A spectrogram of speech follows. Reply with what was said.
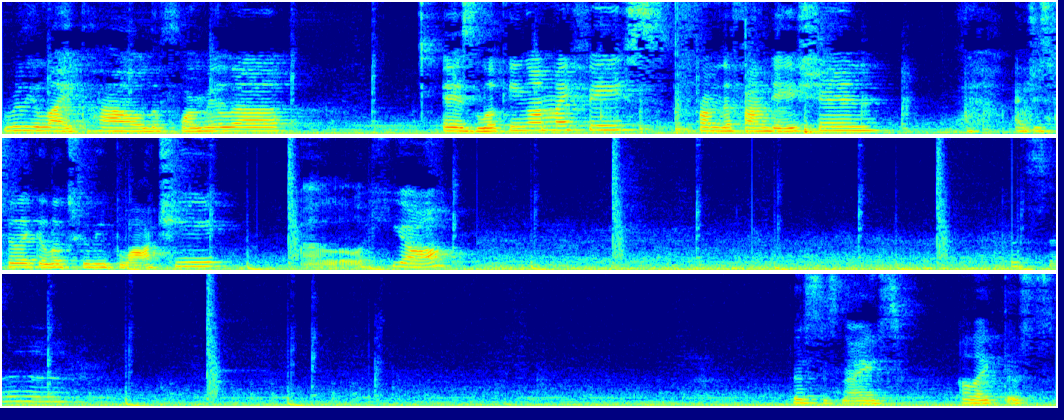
really like how the formula is looking on my face from the foundation. I just feel like it looks really blotchy. Little here. This is nice. I like this.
